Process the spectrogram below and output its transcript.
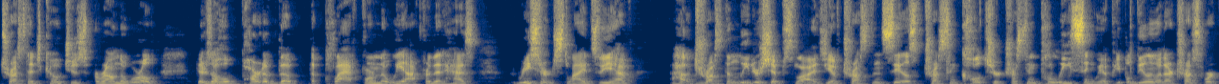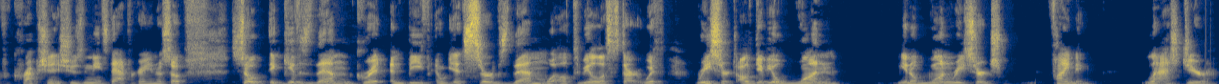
trust edge coaches around the world, there's a whole part of the the platform that we offer that has research slides so you have how mm-hmm. trust and leadership slides. You have trust in sales, trust in culture, trust in policing. We have people dealing with our trust work for corruption issues in East Africa. You know, so so it gives them grit and beef, and it serves them well to be able to start with research. I'll give you one, you know, one research finding. Last year,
